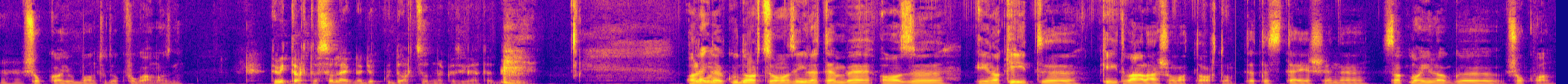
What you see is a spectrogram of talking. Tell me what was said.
Uh-huh. Sokkal jobban tudok fogalmazni. Te mit tartasz a legnagyobb kudarcodnak az életedben? A legnagyobb kudarcom az életemben az én a két két vállásomat tartom. Tehát ez teljesen szakmailag sok van.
